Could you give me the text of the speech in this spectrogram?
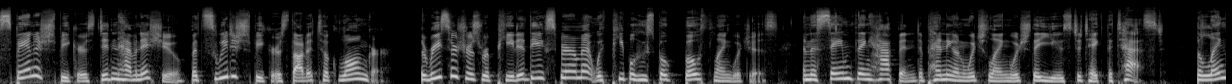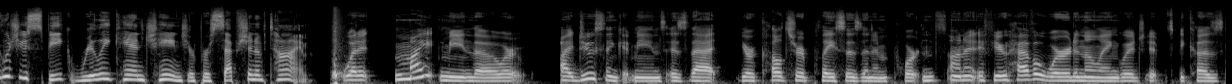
Spanish speakers didn't have an issue, but Swedish speakers thought it took longer. The researchers repeated the experiment with people who spoke both languages, and the same thing happened depending on which language they used to take the test. The language you speak really can change your perception of time. What it might mean, though, or I do think it means, is that your culture places an importance on it. If you have a word in the language, it's because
